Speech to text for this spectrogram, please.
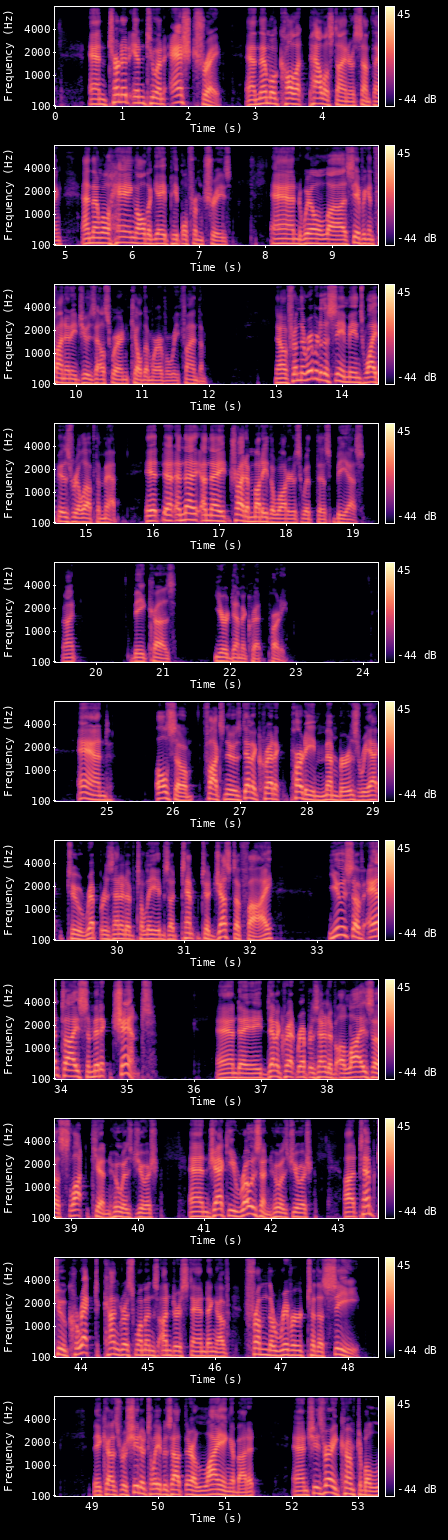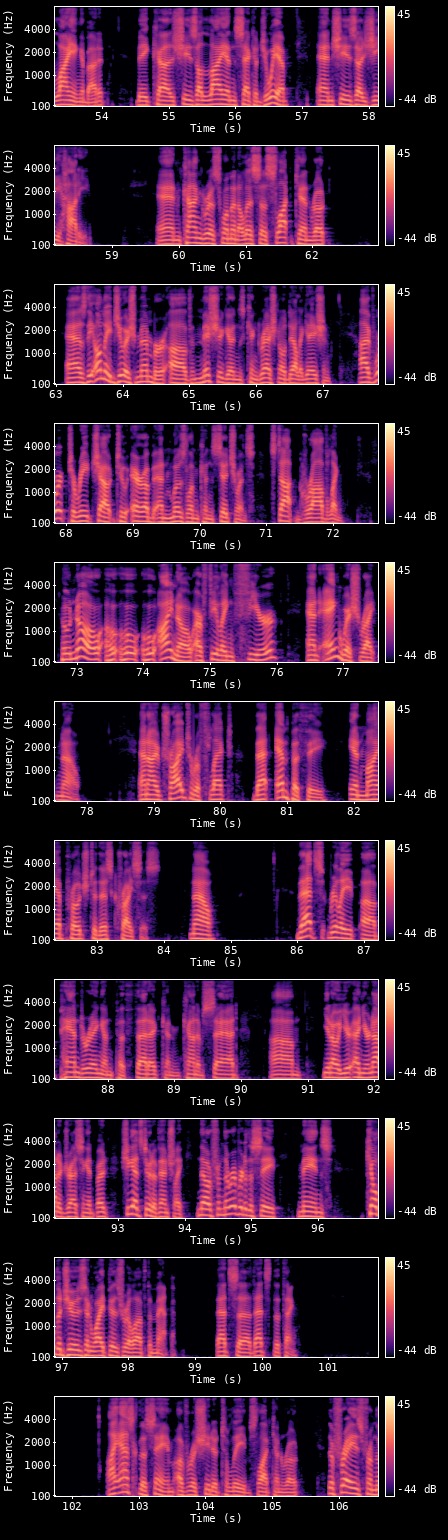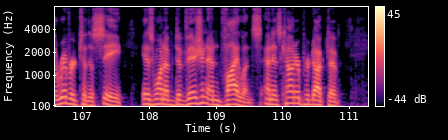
and turn it into an ashtray. And then we'll call it Palestine or something. And then we'll hang all the gay people from trees and we'll uh, see if we can find any Jews elsewhere and kill them wherever we find them. Now, from the river to the sea means wipe Israel off the map. It and they and they try to muddy the waters with this BS, right? Because you're a Democrat Party. And Also, Fox News Democratic Party members react to Representative Tlaib's attempt to justify use of anti Semitic chant. And a Democrat representative, Elissa Slotkin, who is Jewish, and Jacky Rosen, who is Jewish, attempt to correct Congresswoman's understanding of from the river to the sea. Because Rashida Tlaib is out there lying about it, and she's very comfortable lying about it because she's a lion Sacagawea and she's a jihadi. And Congresswoman Elissa Slotkin wrote, as the only Jewish member of Michigan's congressional delegation, I've worked to reach out to Arab and Muslim constituents. Stop groveling. Who know who, who, who I know are feeling fear and anguish right now. And I've tried to reflect that empathy in my approach to this crisis. Now, that's really uh, pandering and pathetic and kind of sad. Um, you know, you're and you're not addressing it, but she gets to it eventually. No, from the river to the sea means kill the Jews and wipe Israel off the map. That's uh, that's the thing. I ask the same of Rashida Tlaib, Slotkin wrote. The phrase from the river to the sea is one of division and violence and is counterproductive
